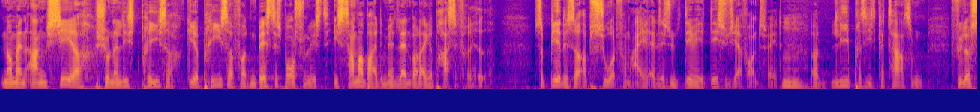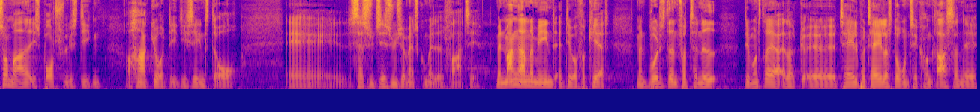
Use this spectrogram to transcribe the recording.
når man arrangerer journalistpriser, giver priser for den bedste sportsjournalist i samarbejde med et land, hvor der ikke er pressefrihed, så bliver det så absurd for mig, at det synes, det, det synes jeg er for åndssvagt. Mm. Og lige præcis Katar, som fylder så meget i sportsjournalistikken, og har gjort det i de seneste år, øh, så synes, det synes jeg, man skulle melde fra til. Men mange andre mente, at det var forkert. Man burde i stedet for tage ned, demonstrere eller øh, tale på talerstolen til kongresserne,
